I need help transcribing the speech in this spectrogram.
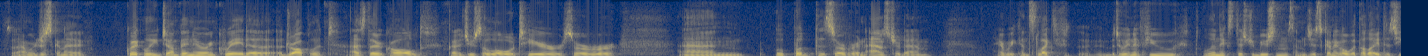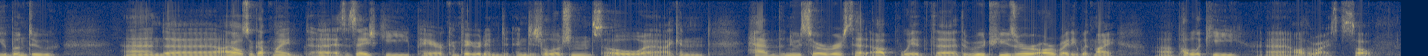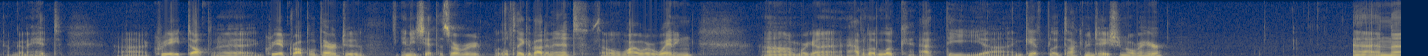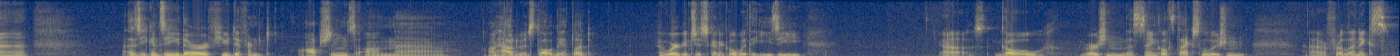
So now we're just going to quickly jump in here and create a, a droplet, as they're called. Going to choose a low tier server, and we'll put the server in Amsterdam. Here we can select between a few Linux distributions. I'm just going to go with the latest Ubuntu. And uh, I also got my uh, SSH key pair configured in, in DigitalOcean, so uh, I can have the new server set up with uh, the root user already with my uh, public key uh, authorized. So I'm going to hit create, create droplet there to initiate the server. It'll take about a minute. So while we're waiting, um, we're going to have a little look at the uh, Gitblit documentation over here. And as you can see, there are a few different options on uh, on how to install Gitblit. And we're just going to go with the easy uh, Go version, the single stack solution for Linux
